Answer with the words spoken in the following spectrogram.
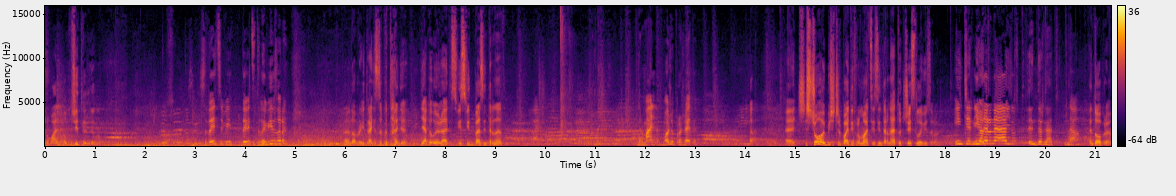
Нормально? Опишіть людину. Сидить собі, дивиться телевізор. Е, Добре, і третє запитання. Як ви уявляєте свій світ без інтернету? Нормально, можу прожити. Е, ч- З чого ви більше черпаєте інформацію? З інтернету чи з телевізора? Інтернет. Інтернет. Інтернет. Да. Е, Добре.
